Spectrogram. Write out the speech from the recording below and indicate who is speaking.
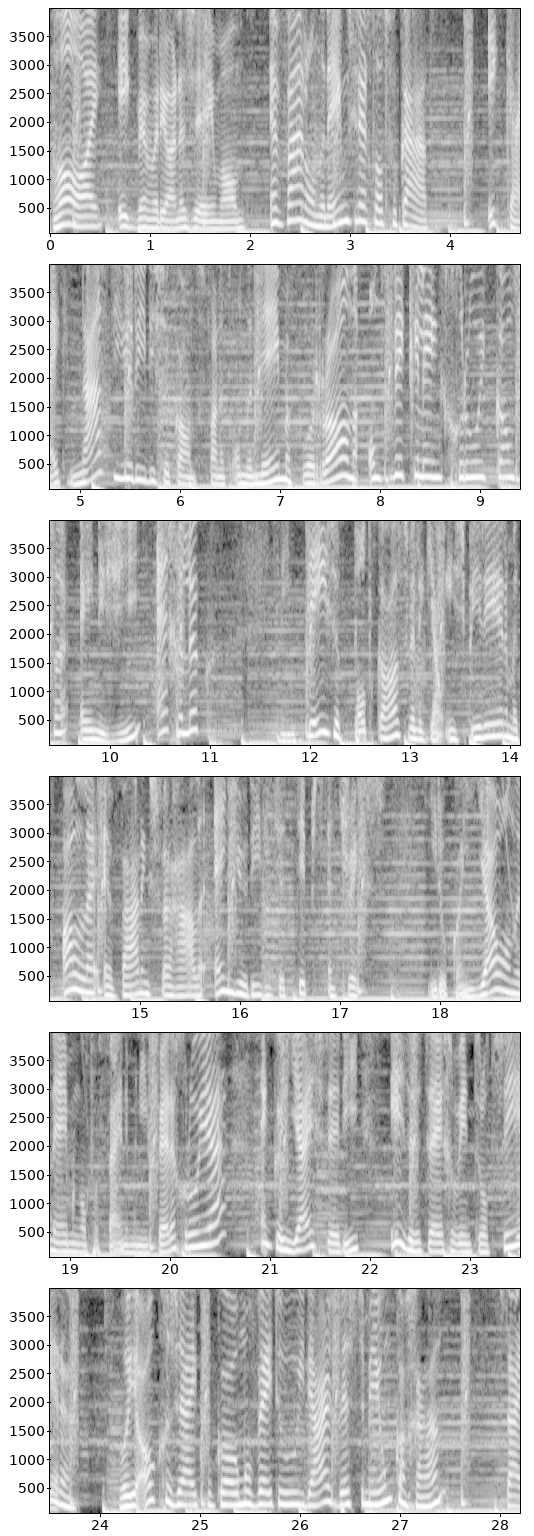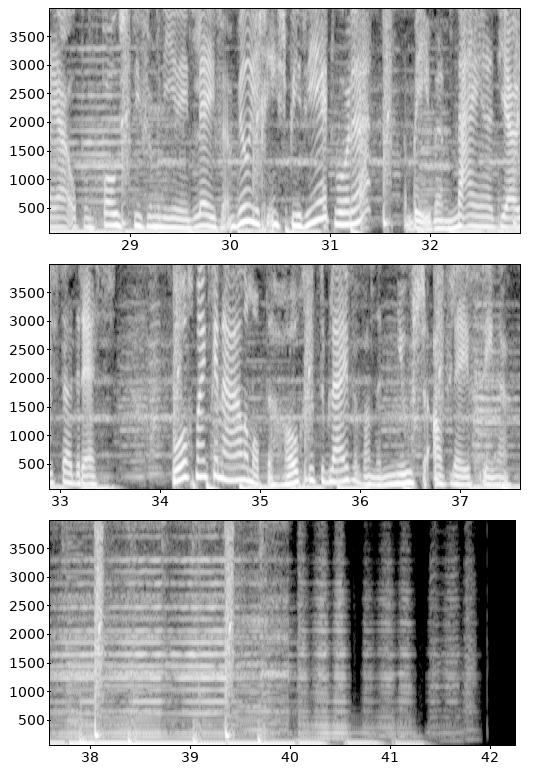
Speaker 1: Hoi, ik ben Marianne Zeeman, ervaren ondernemingsrechtadvocaat. Ik kijk naast de juridische kant van het ondernemen vooral naar ontwikkeling, groei, kansen, energie en geluk. En in deze podcast wil ik jou inspireren met allerlei ervaringsverhalen en juridische tips en tricks. Hierdoor kan jouw onderneming op een fijne manier verder groeien en kun jij steady iedere tegenwind trotseren. Wil je ook gezeik voorkomen of weten hoe je daar het beste mee om kan gaan? Sta jij op een positieve manier in het leven en wil je geïnspireerd worden? Dan ben je bij mij aan het juiste adres. Volg mijn kanaal om op de hoogte te blijven van de nieuwste afleveringen.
